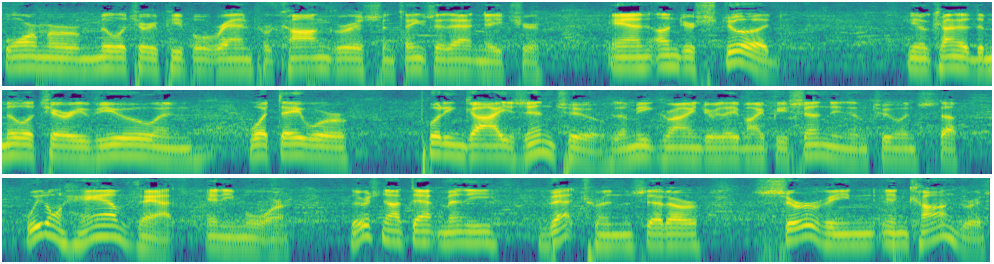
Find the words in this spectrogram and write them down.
former military people ran for Congress and things of that nature and understood, you know, kind of the military view and what they were putting guys into, the meat grinder they might be sending them to and stuff. We don't have that anymore. There's not that many veterans that are serving in Congress,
